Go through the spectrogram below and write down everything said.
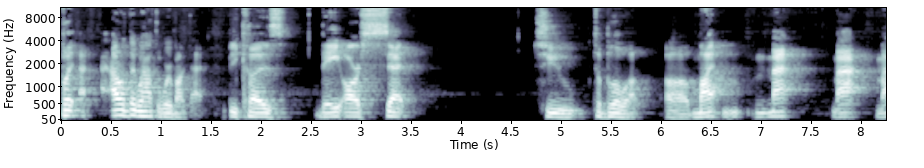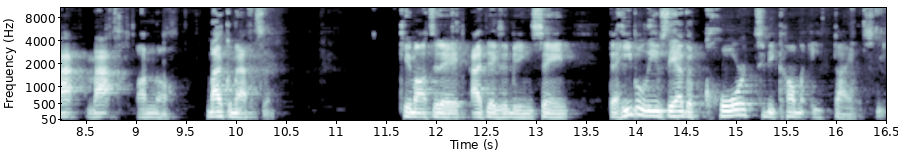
But I don't think we'll have to worry about that because they are set to to blow up. Uh, my, Matt, Matt, Matt, Matt, I don't know. Michael Matheson came out today at the exit meeting saying that he believes they have the core to become a dynasty.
